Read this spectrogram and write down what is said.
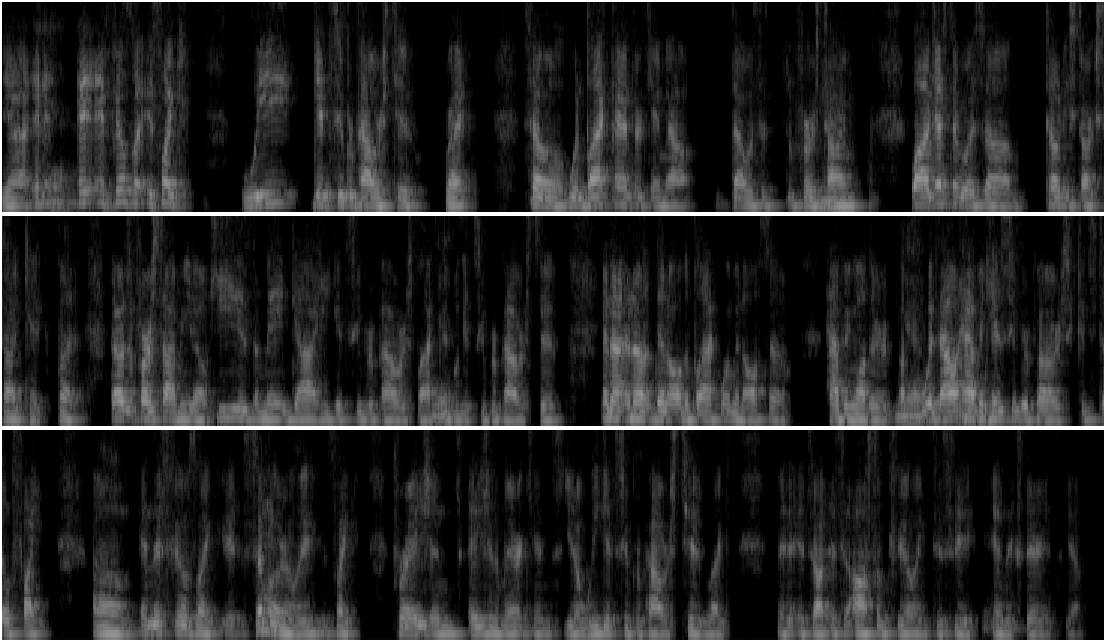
Yeah, and it, yeah. it, it feels like it's like we get superpowers too, right? So when Black Panther came out, that was the 1st mm-hmm. time. Well, I guess there was um, Tony Stark's sidekick, but that was the first time. You know, he is the main guy. He gets superpowers. Black yes. people get superpowers too, and uh, and uh, then all the black women also having other uh, without yeah. having his superpowers could still fight. Um, and this feels like it, similarly, it's like for Asians, Asian Americans, you know, we get superpowers too. Like it's it's an awesome feeling to see and experience. Yeah.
